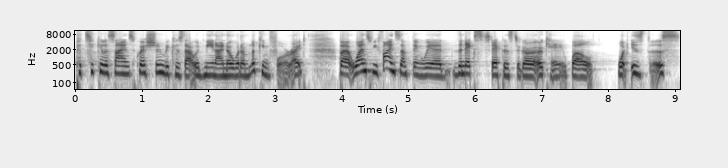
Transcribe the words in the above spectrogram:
particular science question because that would mean I know what I'm looking for, right? But once we find something weird, the next step is to go, okay, well, what is this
